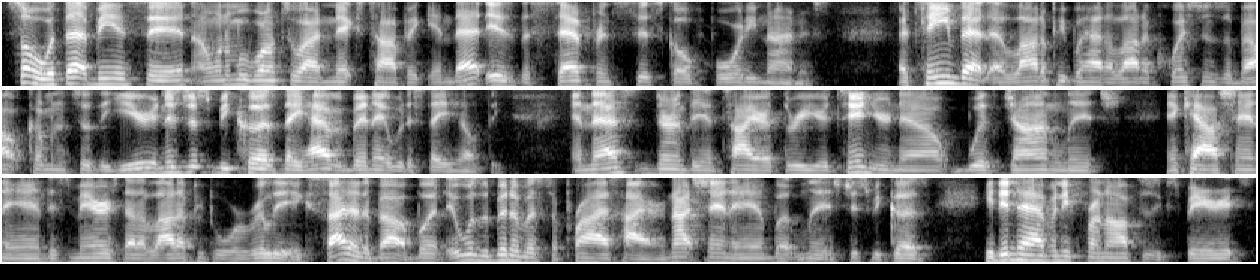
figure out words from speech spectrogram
So, with that being said, I want to move on to our next topic, and that is the San Francisco 49ers. A team that a lot of people had a lot of questions about coming into the year, and it's just because they haven't been able to stay healthy. And that's during the entire three year tenure now with John Lynch and Kyle Shanahan, this marriage that a lot of people were really excited about, but it was a bit of a surprise hire. Not Shanahan, but Lynch, just because he didn't have any front office experience.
